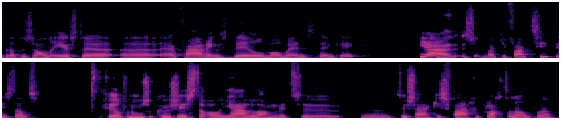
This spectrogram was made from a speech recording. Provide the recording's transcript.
dat is al een eerste uh, ervaringsdeel moment, denk ik. Ja, dus wat je vaak ziet is dat veel van onze cursisten al jarenlang met uh, tussenhaakjes vage klachten lopen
